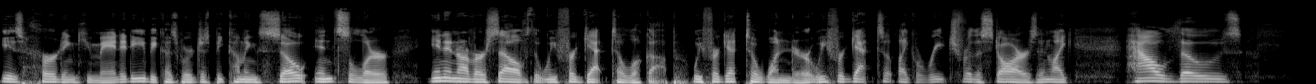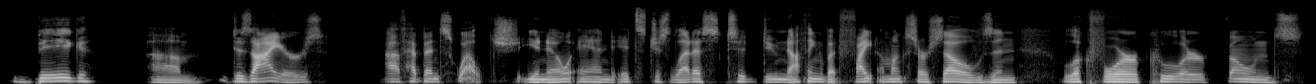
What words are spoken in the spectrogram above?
is hurting humanity because we're just becoming so insular in and of ourselves that we forget to look up. We forget to wonder. We forget to like reach for the stars and like how those big um desires uh, have been squelched, you know, and it's just led us to do nothing but fight amongst ourselves and look for cooler phones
